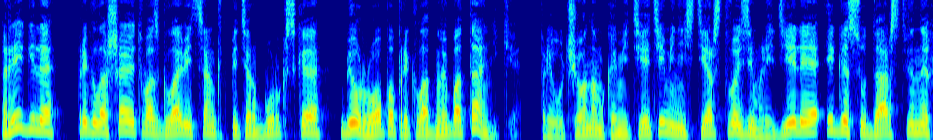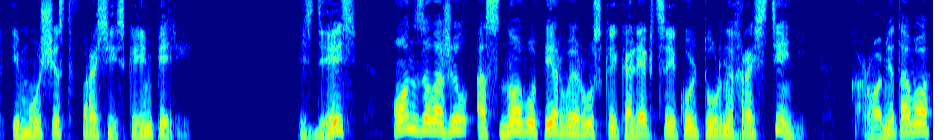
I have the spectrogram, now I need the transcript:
Регеля приглашают возглавить Санкт-Петербургское бюро по прикладной ботанике при ученом комитете Министерства земледелия и государственных имуществ Российской империи. Здесь он заложил основу первой русской коллекции культурных растений. Кроме того,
